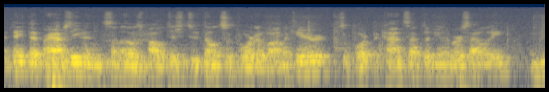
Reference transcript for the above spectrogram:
I think that perhaps even some of those politicians who don't support Obamacare support the concept of universality. Mm-hmm.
